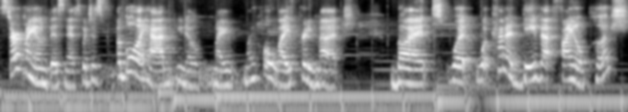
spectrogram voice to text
start my own business, which is a goal I had, you know, my my whole life pretty much. But what what kind of gave that final push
